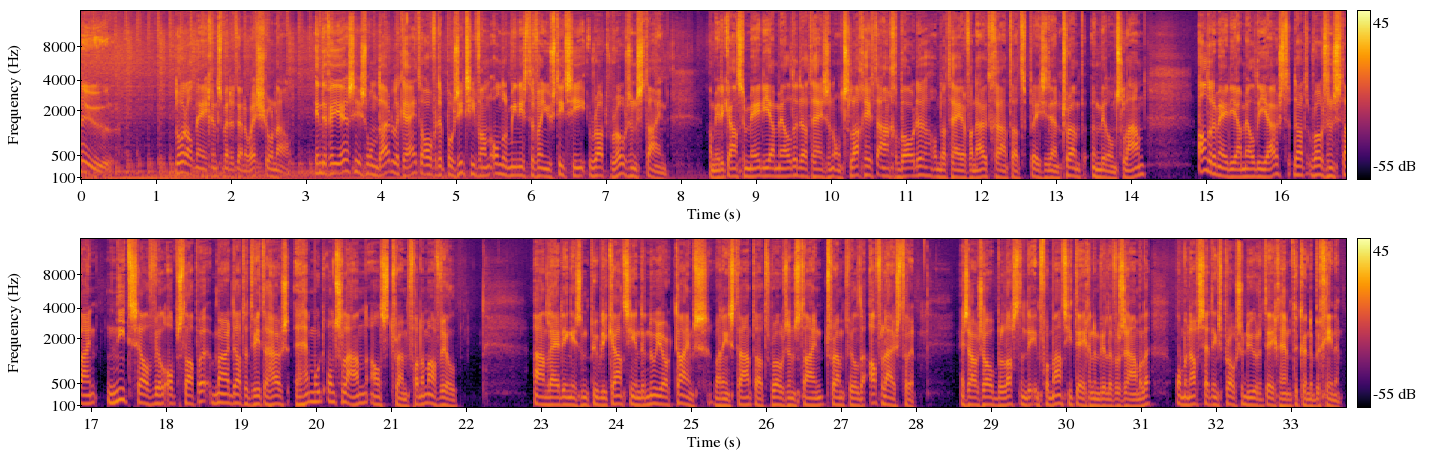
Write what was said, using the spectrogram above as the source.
7 uur. Door Negens met het NOS-journaal. In de VS is onduidelijkheid over de positie van onderminister van Justitie Rod Rosenstein. Amerikaanse media melden dat hij zijn ontslag heeft aangeboden... omdat hij ervan uitgaat dat president Trump hem wil ontslaan. Andere media melden juist dat Rosenstein niet zelf wil opstappen... maar dat het Witte Huis hem moet ontslaan als Trump van hem af wil. Aanleiding is een publicatie in de New York Times... waarin staat dat Rosenstein Trump wilde afluisteren. Hij zou zo belastende informatie tegen hem willen verzamelen... om een afzettingsprocedure tegen hem te kunnen beginnen.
